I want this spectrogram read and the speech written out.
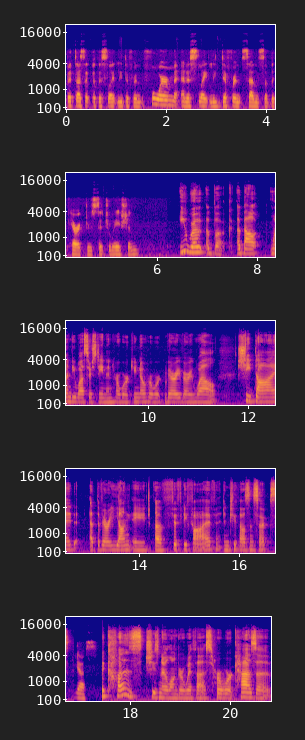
but does it with a slightly different form and a slightly different sense of the character's situation. You wrote a book about Wendy Wasserstein and her work. You know her work very, very well. She died at the very young age of 55 in 2006. Yes. Because she's no longer with us, her work has a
